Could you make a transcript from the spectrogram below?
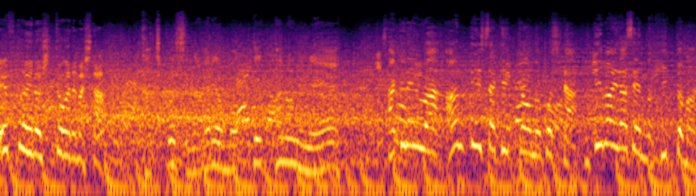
レフトへのヒットが出ました。勝ち越して流れを持っていったのにね。昨年は安定した結果を残した池前打線のヒットマン。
